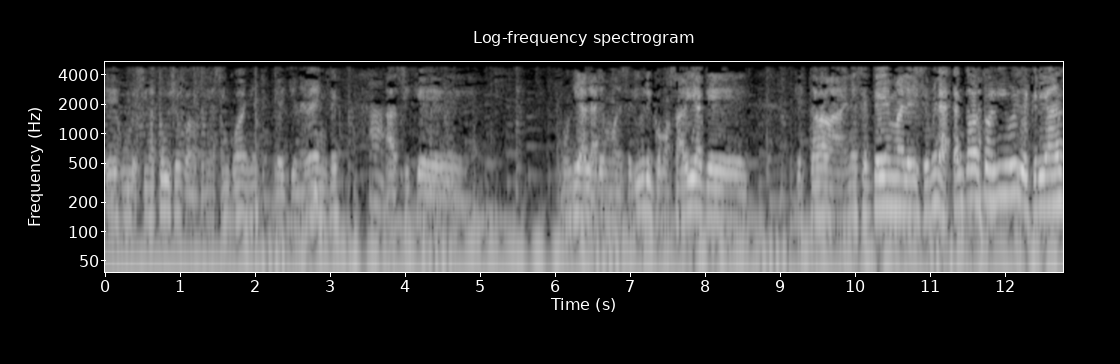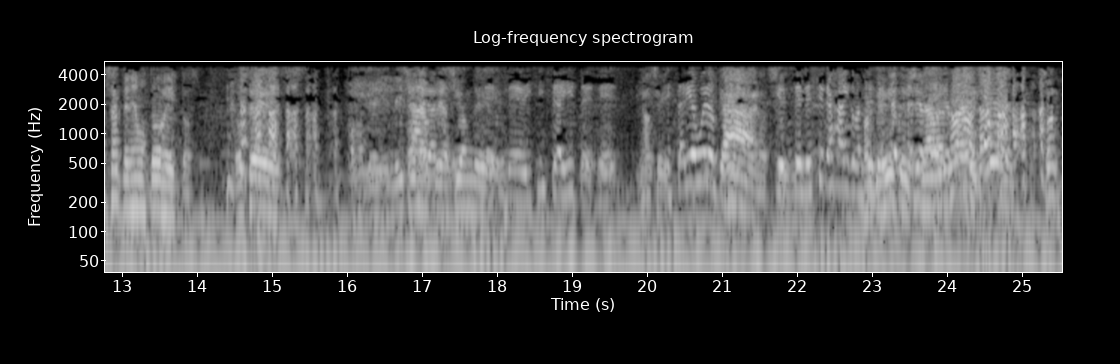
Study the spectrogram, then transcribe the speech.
es un vecino tuyo cuando tenía 5 años, y hoy tiene 20, Ah. así que un día hablaremos de ese libro y como sabía que, que estaba en ese tema, le dije, mira, están todos estos libros y de crianza tenemos todos estos. Entonces, como que le hice Claro, una ampliación de... Le, le dijiste ahí, te, eh, No, sí. estaría bueno que, Claro, que sí. te leyeras algo antes Porque, de viste, ejercer el ya- rol de no, no, está bien. Son,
